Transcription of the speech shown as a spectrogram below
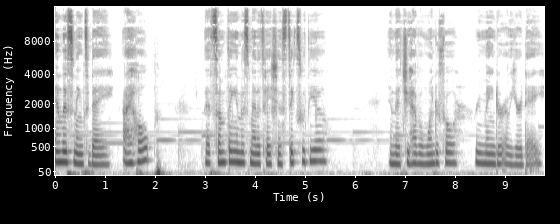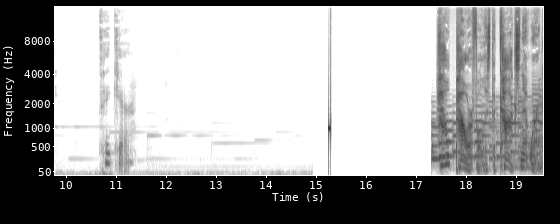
and listening today. I hope that something in this meditation sticks with you and that you have a wonderful remainder of your day. Take care. How powerful is the Cox network?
